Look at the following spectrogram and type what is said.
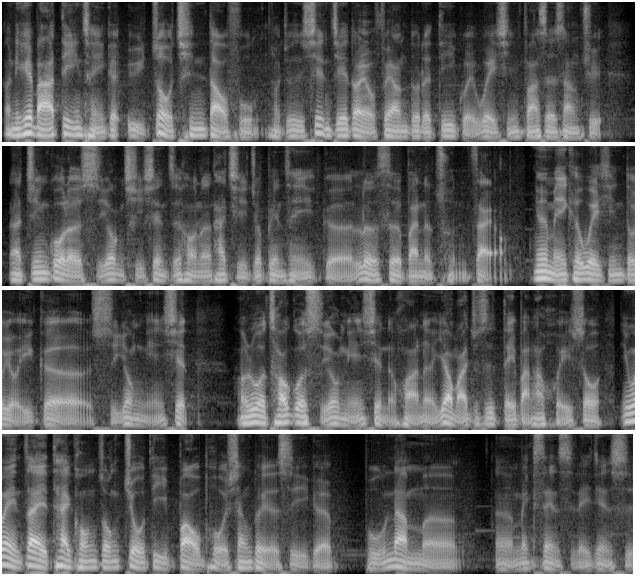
啊，你可以把它定义成一个宇宙清道夫啊，就是现阶段有非常多的低轨卫星发射上去。那经过了使用期限之后呢，它其实就变成一个垃圾般的存在哦。因为每一颗卫星都有一个使用年限啊，如果超过使用年限的话呢，要么就是得把它回收，因为在太空中就地爆破，相对的是一个不那么呃 make sense 的一件事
